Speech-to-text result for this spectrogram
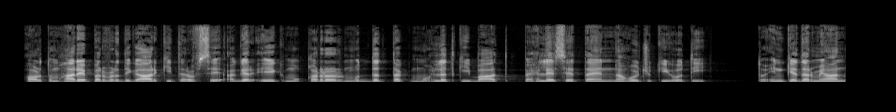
اور تمہارے پروردگار کی طرف سے اگر ایک مقرر مدت تک مہلت کی بات پہلے سے طے نہ ہو چکی ہوتی، تو ان کے درمیان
